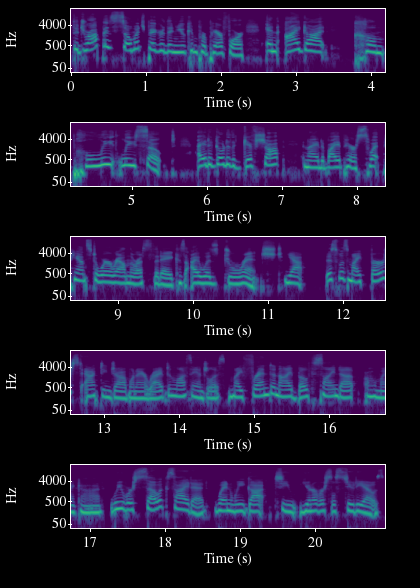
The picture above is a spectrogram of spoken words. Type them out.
The drop is so much bigger than you can prepare for and I got completely soaked. I had to go to the gift shop and I had to buy a pair of sweatpants to wear around the rest of the day cuz I was drenched. Yeah. This was my first acting job when I arrived in Los Angeles. My friend and I both signed up. Oh my god. We were so excited when we got to Universal Studios.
